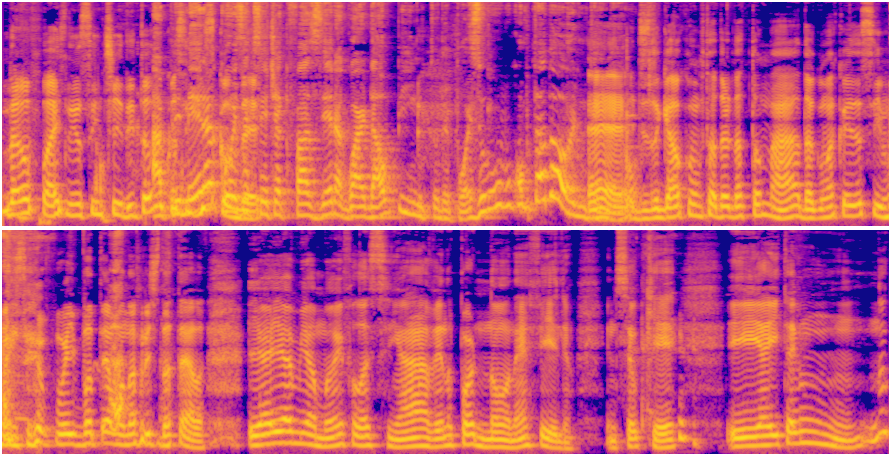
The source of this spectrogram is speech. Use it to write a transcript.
Não, não, faz nenhum sentido. Então, a primeira coisa que você tinha que fazer era guardar o pinto, depois o, o computador. É, entendeu? É, desligar o computador da tomada, alguma coisa assim. Mas eu fui e botei a mão na frente da tela. E aí a minha mãe falou assim: ah, vendo pornô, né, filho? E não sei o quê. E aí teve um.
